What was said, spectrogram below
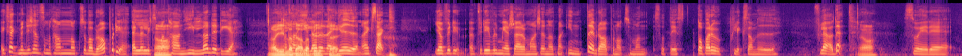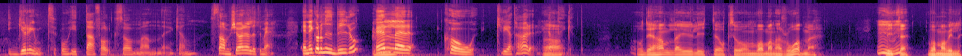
exakt. Men det känns som att han också var bra på det. Eller liksom Ja. att han gillade det. Jag gillade han alla gillade bitar. den grejen. Ja, exakt. Ja, för det, för det är väl mer så här om man känner att man inte är bra på något som man, så att det stoppar upp liksom i flödet. Ja, Så är det grymt att hitta folk som man kan samköra lite med. En ekonomibyrå eller co-kreatörer helt Ja. enkelt. och det handlar ju lite också om vad man har råd med. Mm. Lite. Vad man vill.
